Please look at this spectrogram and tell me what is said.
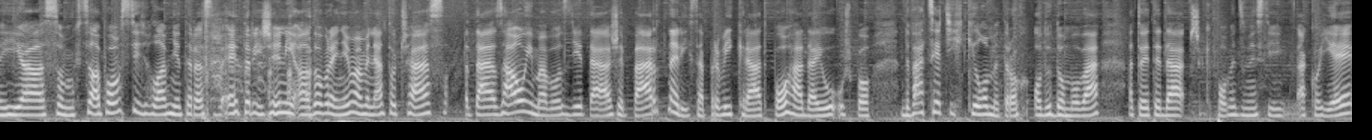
Ja som chcela pomstiť hlavne teraz v éteri ženy, ale dobre, nemáme na to čas. Tá zaujímavosť je tá, že partneri sa prvýkrát pohádajú už po 20 kilometroch od domova a to je teda, však povedzme si, ako je,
